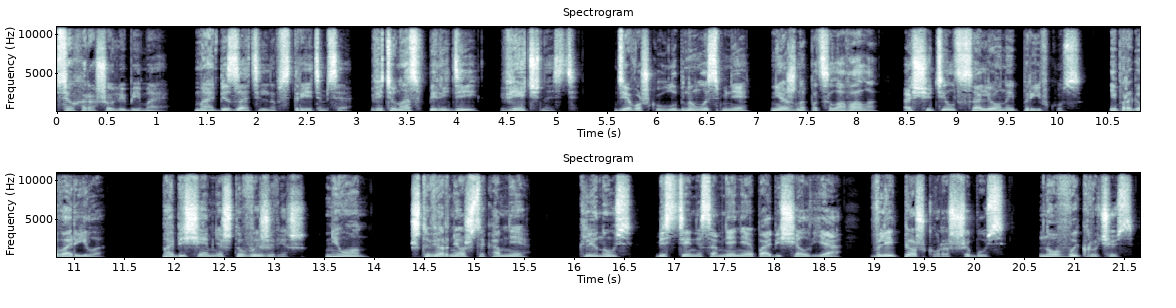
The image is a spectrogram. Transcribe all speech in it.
«Все хорошо, любимая. Мы обязательно встретимся, ведь у нас впереди вечность». Девушка улыбнулась мне, нежно поцеловала, ощутил соленый привкус и проговорила. «Пообещай мне, что выживешь, не он, что вернешься ко мне». Клянусь, без тени сомнения пообещал я, в лепешку расшибусь, но выкручусь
